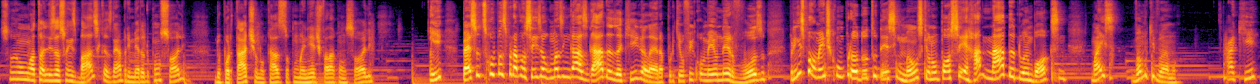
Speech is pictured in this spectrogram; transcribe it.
são atualizações básicas, né? A primeira do console do portátil, no caso, tô com mania de falar console. E peço desculpas para vocês algumas engasgadas aqui, galera, porque eu fico meio nervoso, principalmente com um produto desse em mãos que eu não posso errar nada do unboxing, mas vamos que vamos. Aqui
